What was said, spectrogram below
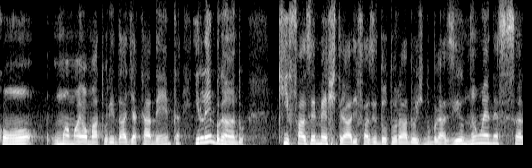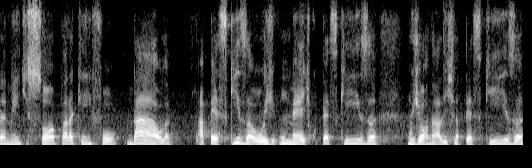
com uma maior maturidade acadêmica. E lembrando que fazer mestrado e fazer doutorado hoje no Brasil não é necessariamente só para quem for dar aula. A pesquisa hoje, um médico pesquisa, um jornalista pesquisa,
